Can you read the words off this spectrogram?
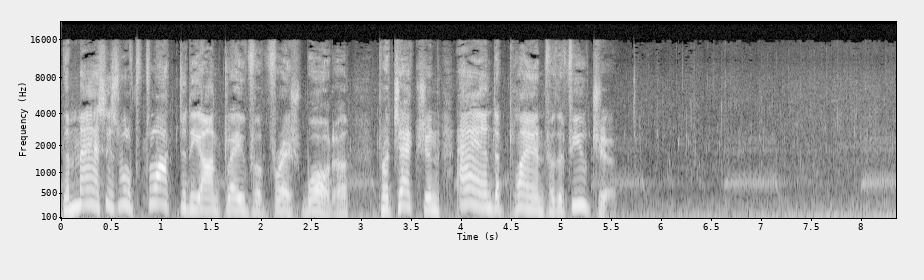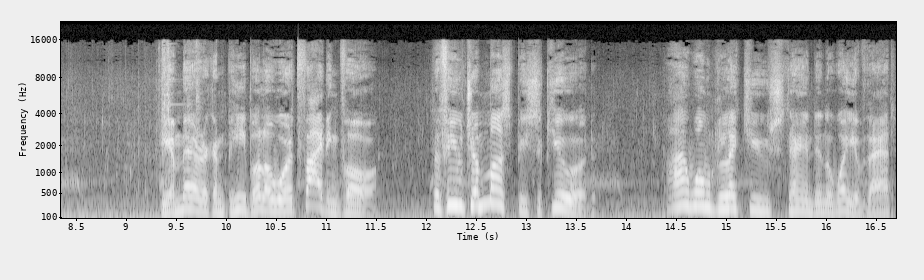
the masses will flock to the Enclave for fresh water, protection, and a plan for the future. The American people are worth fighting for. The future must be secured. I won't let you stand in the way of that.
